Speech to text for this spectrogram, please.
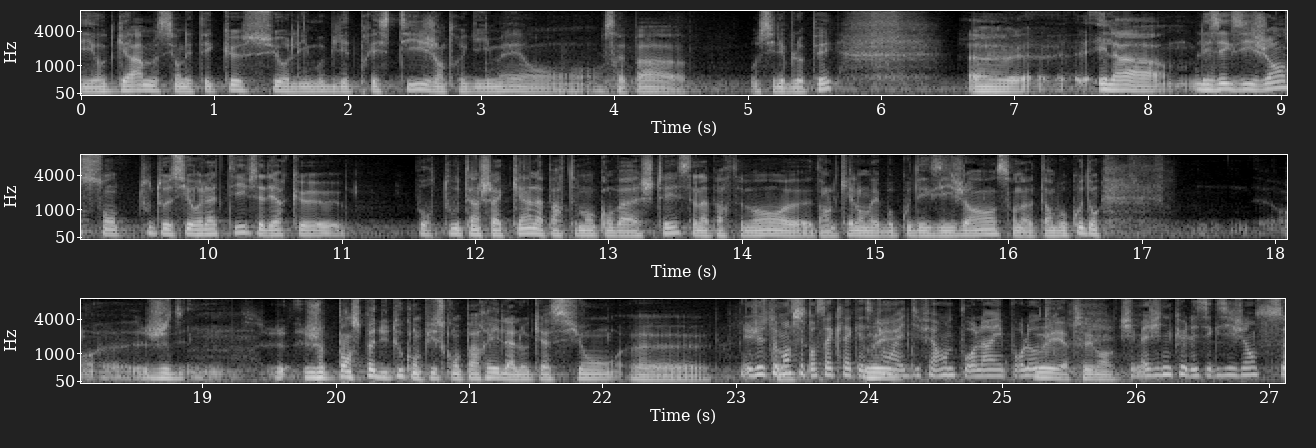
et haut de gamme. Si on n'était que sur l'immobilier de prestige, entre guillemets, on ne serait pas aussi développé. Euh, et là, les exigences sont tout aussi relatives, c'est-à-dire que pour tout un chacun, l'appartement qu'on va acheter, c'est un appartement euh, dans lequel on met beaucoup d'exigences, on attend beaucoup. Donc, euh, je, je pense pas du tout qu'on puisse comparer la location. Euh, justement, c'est pour ça que la question est différente pour l'un et pour l'autre. Oui, absolument. J'imagine que les exigences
